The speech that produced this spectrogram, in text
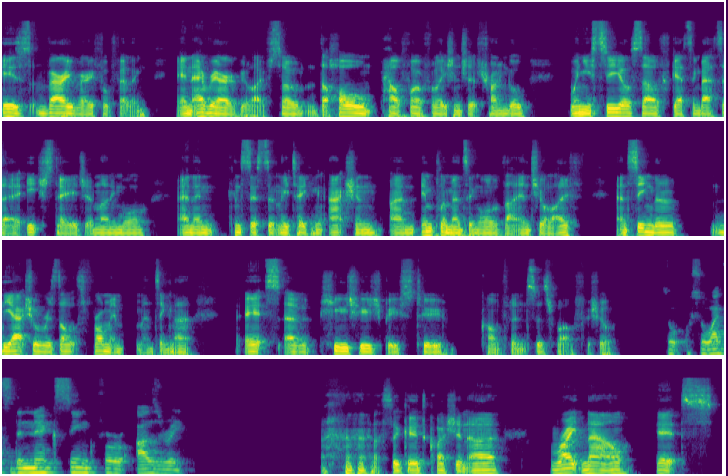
is very very fulfilling in every area of your life. So the whole health wealth relationships triangle when you see yourself getting better at each stage and learning more and then consistently taking action and implementing all of that into your life and seeing the the actual results from implementing that it's a huge huge boost to confidence as well for sure so so what's the next thing for Azri? That's a good question. Uh, right now, it's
